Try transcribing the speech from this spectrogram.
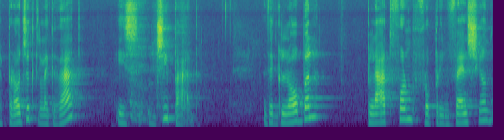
A project like that is GPAD, the Global Platform for Prevention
